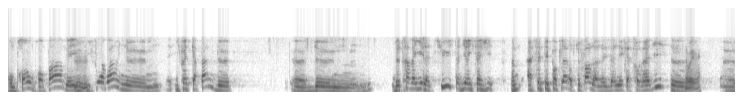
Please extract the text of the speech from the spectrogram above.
on prend, on prend pas, mais il faut avoir une, il faut être capable de euh, de de travailler là-dessus, c'est-à-dire il s'agit à cette époque-là, dont je te parle, dans les années 90, euh, oui, oui. Euh,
